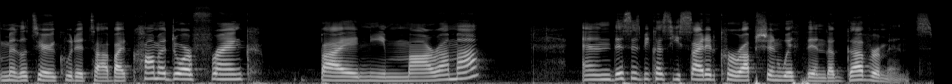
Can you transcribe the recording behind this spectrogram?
military coup d'etat by Commodore Frank Bainimarama. And this is because he cited corruption within the government.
